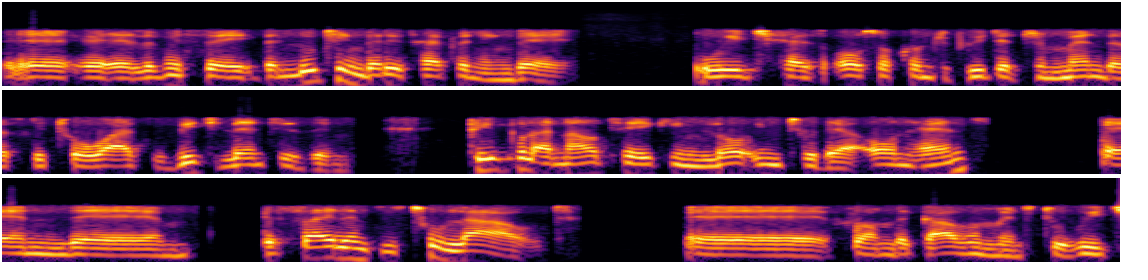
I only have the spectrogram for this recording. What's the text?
uh, let me say, the looting that is happening there, which has also contributed tremendously towards vigilantism. People are now taking law into their own hands, and um, the silence is too loud uh, from the government to which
